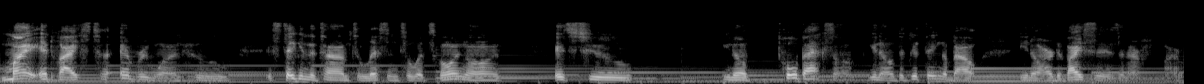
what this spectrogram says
my advice to everyone who is taking the time to listen to what's going on is to, you know, pull back some. You know, the good thing about, you know, our devices and our our,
